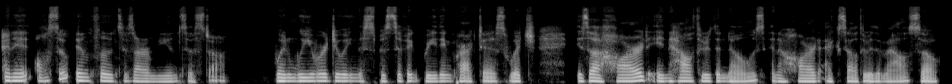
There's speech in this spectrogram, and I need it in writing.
And it also influences our immune system. When we were doing the specific breathing practice, which is a hard inhale through the nose and a hard exhale through the mouth. So,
